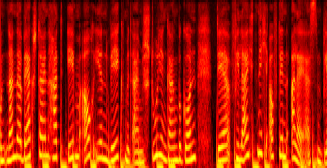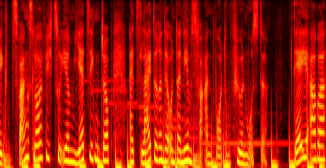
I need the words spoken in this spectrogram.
Und Nanda Bergstein hat eben auch ihren Weg mit einem Studiengang begonnen, der vielleicht nicht auf den allerersten Blick zwangsläufig zu ihrem jetzigen Job als Leiterin der Unternehmensverantwortung führen musste, der ihr aber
